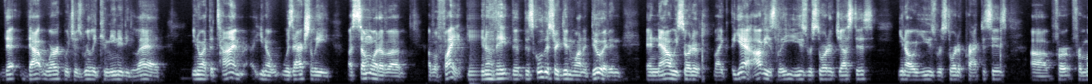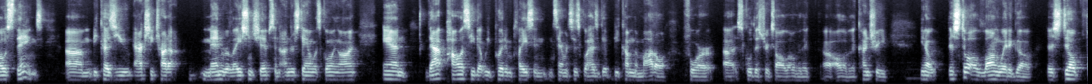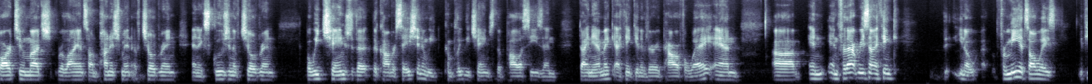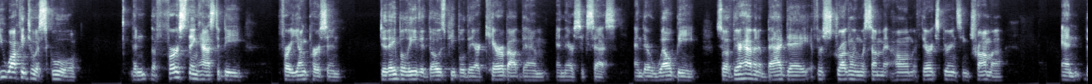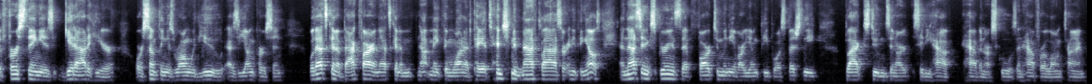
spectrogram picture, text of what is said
that, that work, which was really community led, you know, at the time, you know, was actually a somewhat of a, of a fight. You know, they, the, the school district didn't want to do it. And and now we sort of like yeah obviously you use restorative justice you know use restorative practices uh, for for most things um, because you actually try to mend relationships and understand what's going on. And that policy that we put in place in, in san francisco has become the model for uh, school districts all over the uh, all over the country. You know there's still a long way to go. There's still far too much reliance on punishment of children and exclusion of children but we changed the, the conversation and we completely changed the policies and dynamic, I think, in a very powerful way. And uh, and and for that reason, I think, you know, for me, it's always if you walk into a school, then the first thing has to be for a young person, do they believe that those people there care about them and their success and their well-being? So if they're having a bad day, if they're struggling with something at home, if they're experiencing trauma, and the first thing is get out of here or something is wrong with you as a young person, well, that's going to backfire and that's going to not make them want to pay attention in math class or anything else. And that's an experience that far too many of our young people, especially Black students in our city, have have in our schools and have for a long time.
